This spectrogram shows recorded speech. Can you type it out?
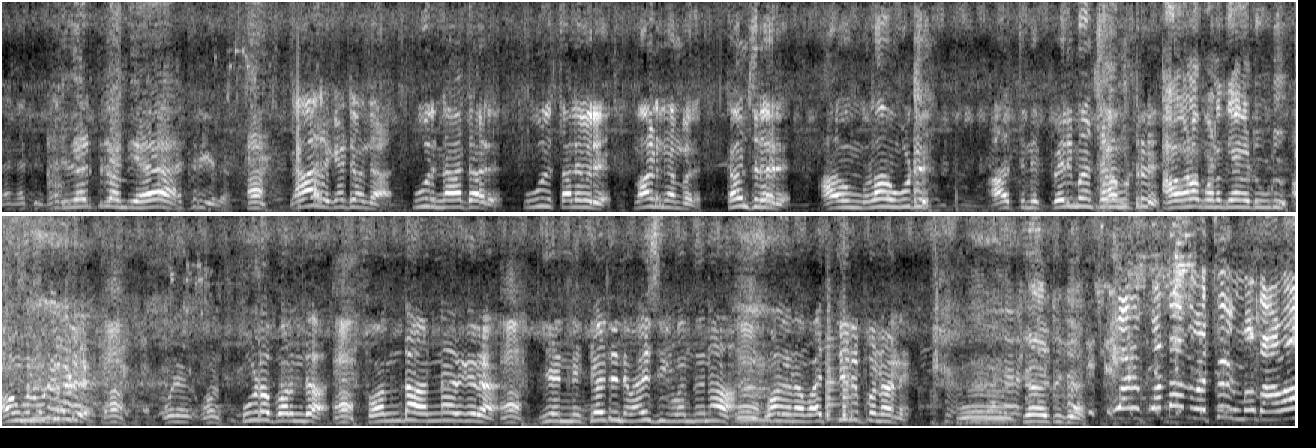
நான் நெத்திரி இது எடுத்துட்டு வந்தியா? யாரை கேட்டு வந்தா? ஊர் நாட்டாரு ஊர் தலைவர் வார்டு நம்பர் கவுன்சிலர். அவங்களாம் விடு அத்தனை பெருமான் விட்டுரு அவங்களாம் கொண்டு என்கிட்ட விடு அவங்கள விட்டு விடு. கூட பிறந்த சொந்த அண்ணன் இருக்கிற. என்னை கேட்டு இந்த வயசுக்கு வந்ததுன்னா உனக்கு நான் வச்சிருப்பேன் நானு. கேட்டுக்க கொண்டாந்து வச்சிருக்க? மாட்டாவா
